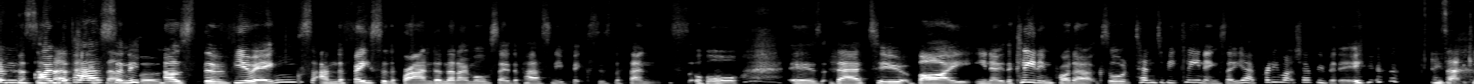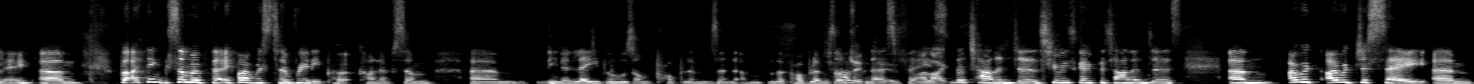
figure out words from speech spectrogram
am I'm, I'm the person example. who does the viewings and the face of the brand, and then I'm also the person who fixes the fence or is there to buy, you know, the cleaning products or tend to be cleaning. So yeah, pretty much everybody. exactly. Um, but i think some of the if i was to really put kind of some um, you know labels on problems and um, the problems challenges. entrepreneurs face like the challenges should we go for challenges? Um, i would i would just say um,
